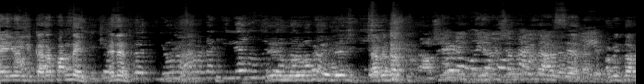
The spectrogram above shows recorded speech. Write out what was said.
এই ওই কারও ধর।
